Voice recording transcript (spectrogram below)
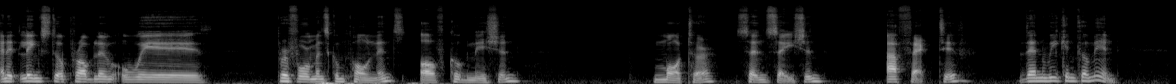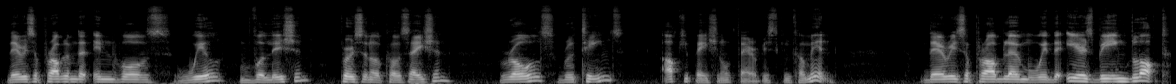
and it links to a problem with performance components of cognition, motor, sensation, affective, then we can come in. There is a problem that involves will, volition, personal causation, roles, routines. Occupational therapists can come in. There is a problem with the ears being blocked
